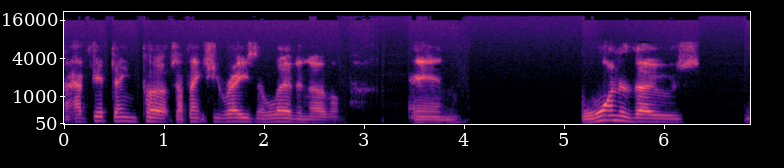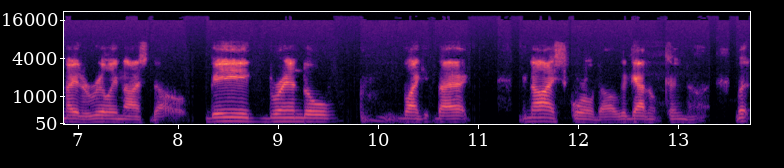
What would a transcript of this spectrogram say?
I had 15 pups. I think she raised 11 of them, and one of those made a really nice dog. Big brindle, blanket back, nice squirrel dog. The guy don't coon hunt, but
